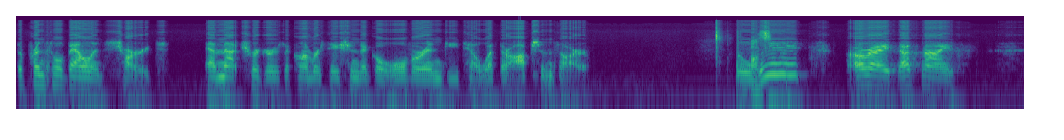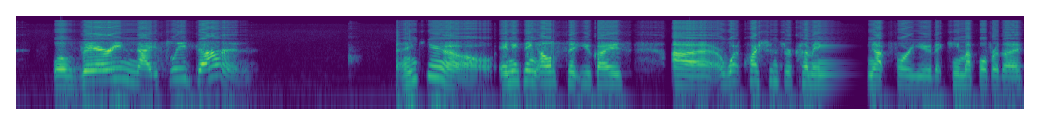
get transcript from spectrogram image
the principal balance chart, and that triggers a conversation to go over in detail what their options are. Awesome. Sweet. All right, that's nice. Well, very nicely done. Thank you. Anything else that you guys, uh, or what questions are coming up for you that came up over the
